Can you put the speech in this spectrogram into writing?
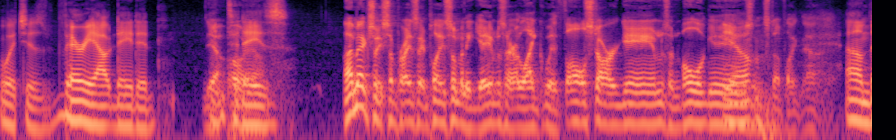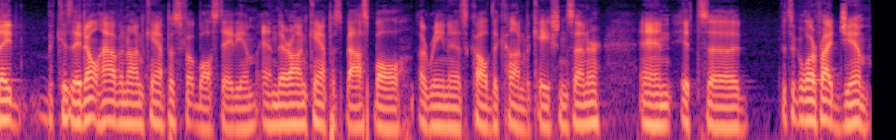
which is very outdated Yeah. Oh, in yeah. today's. I'm actually surprised they play so many games there, like with All Star games and bowl games Yeah. and stuff like that. Um, they because they don't have an on-campus football stadium and their on-campus basketball arena is called the Convocation Center, and it's a it's a glorified gym.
